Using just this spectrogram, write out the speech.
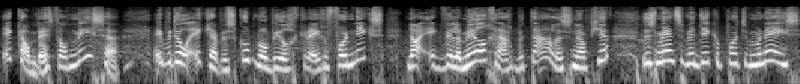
Ik kan best wel missen. Ik bedoel, ik heb een scootmobiel gekregen voor niks. Nou, ik wil hem heel graag betalen, snap je? Dus mensen met dikke portemonnees,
